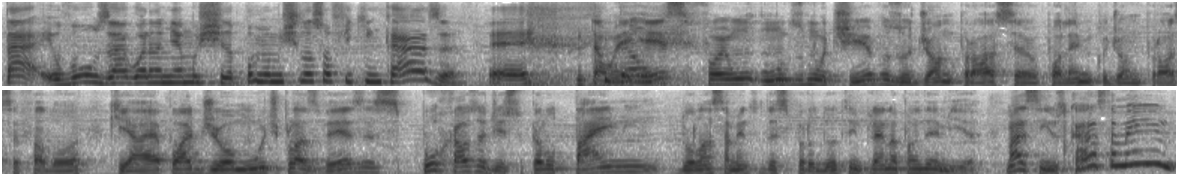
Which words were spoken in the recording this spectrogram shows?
tá, eu vou usar agora na minha mochila. Pô, minha mochila só fica em casa. É, Então, esse foi um, um dos motivos. O John Prosser, o polêmico John Prosser, falou que a Apple adiou múltiplas vezes por causa disso, pelo timing do lançamento desse produto em plena pandemia. Mas assim, os caras também.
